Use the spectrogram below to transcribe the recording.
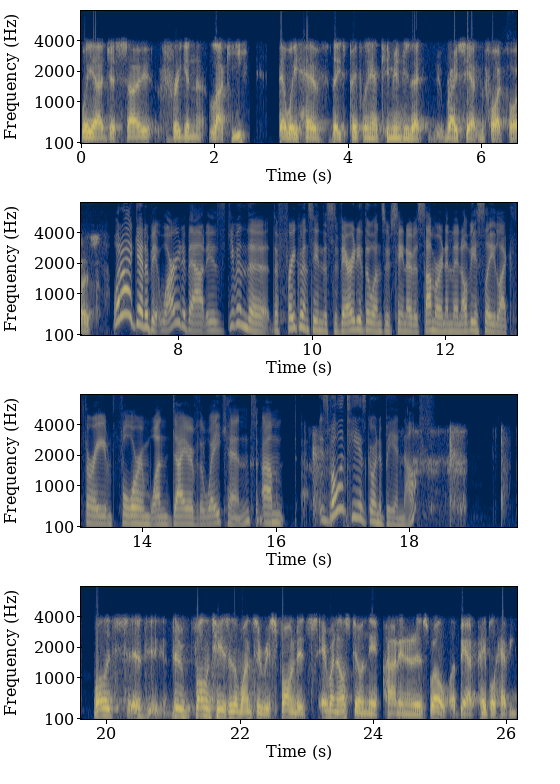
We are just so friggin' lucky that we have these people in our community that race out and fight fires. What I get a bit worried about is given the the frequency and the severity of the ones we've seen over summer, and, and then obviously like three and four in one day over the weekend. Um, is volunteers going to be enough? Well, it's uh, the volunteers are the ones who respond. It's everyone else doing their part in it as well. About people having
